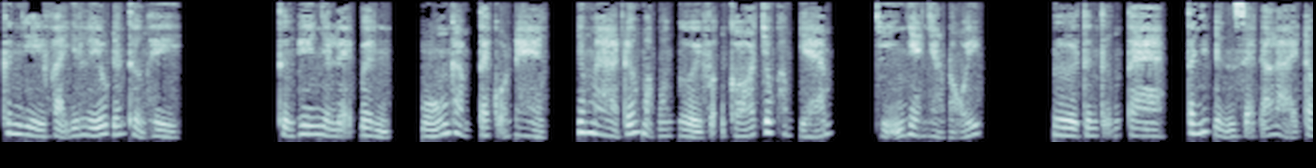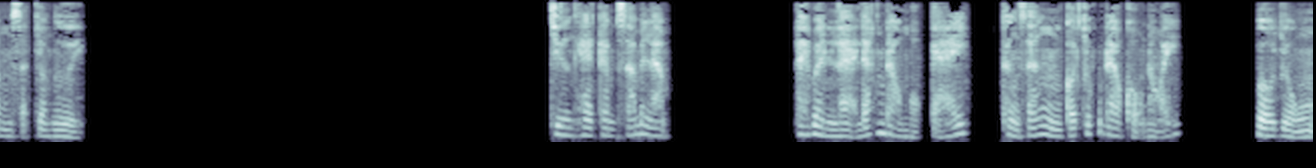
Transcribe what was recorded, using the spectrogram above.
cần gì phải dính líu đến Thường Hy. Thường Hy nhìn Lệ Bình, muốn cầm tay của nàng, nhưng mà trước mặt mọi người vẫn có chút không dám, chỉ nhẹ nhàng nổi. Người tin tưởng ta, ta nhất định sẽ trả lại trong sạch cho người. Chương 265 Thái Bình lại lắc đầu một cái, thần sắc có chút đau khổ nổi. Vô dụng,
